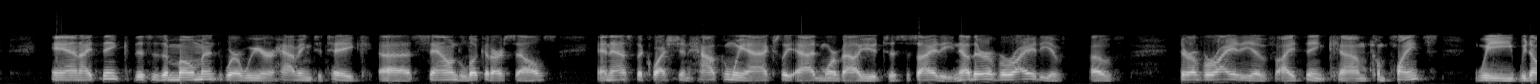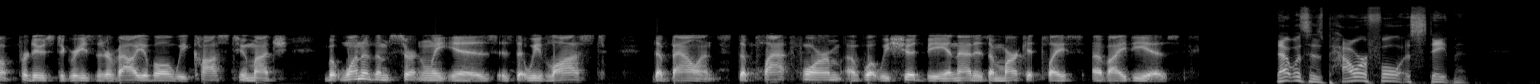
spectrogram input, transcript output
And I think this is a moment where we are having to take a sound look at ourselves and ask the question how can we actually add more value to society? Now, there are a variety of, of there are a variety of, I think, um, complaints. We we don't produce degrees that are valuable. We cost too much. But one of them certainly is is that we've lost the balance, the platform of what we should be, and that is a marketplace of ideas. That was as powerful a statement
